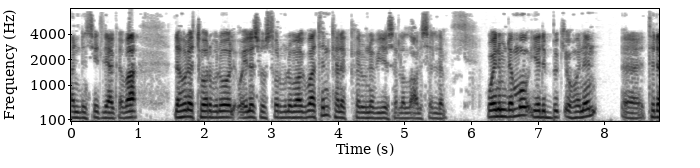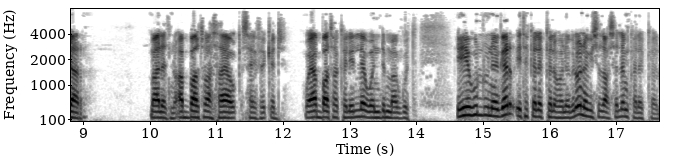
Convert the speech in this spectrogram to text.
አንድን ሴት ሊያገባ ለሁለት ወር ብሎ ወይ ለሶስት ወር ብሎ ማግባትን ከለከሉ ነቢይ ስለ ላሁ ሰለም ወይንም ደግሞ የድብቅ የሆነን ትዳር ማለት ነው። አባቷ ሳያውቅ ሳይፈቅድ ወይ አባቷ ከሌለ ወንድም አጎት። ይሄ ሁሉ ነገር የተከለከለ ሆነ ብለው ነቢ ስ ሰለም ከለከሉ።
